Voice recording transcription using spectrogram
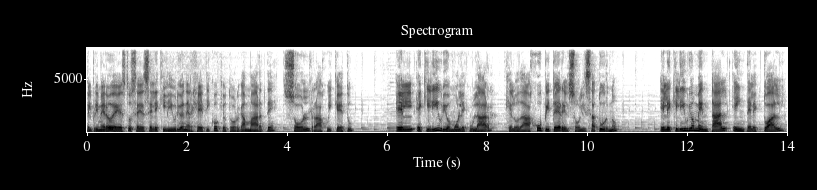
El primero de estos es el equilibrio energético que otorga Marte, Sol, Rahu y Ketu. El equilibrio molecular que lo da Júpiter, el Sol y Saturno. El equilibrio mental e intelectual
